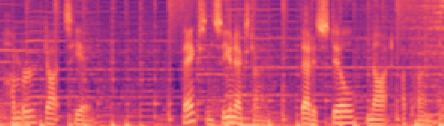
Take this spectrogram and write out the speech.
humber.ca. Thanks and see you next time. That is still not a pun.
